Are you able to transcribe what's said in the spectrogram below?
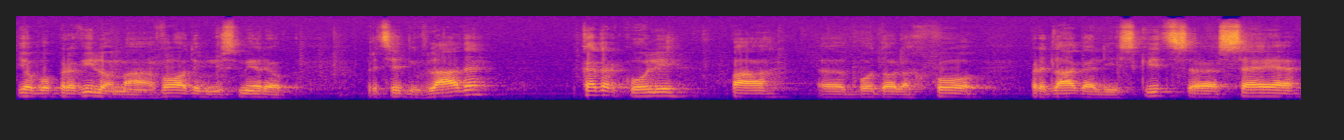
jo bo praviloma vodil in usmeril predsednik vlade, kadarkoli pa uh, bodo lahko predlagali sklic seje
